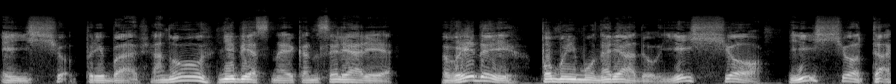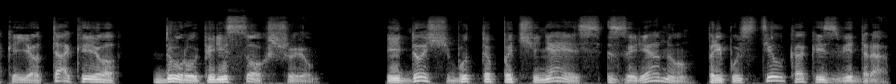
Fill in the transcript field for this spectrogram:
И еще прибавь. А ну, небесная канцелярия, выдай по моему наряду еще, еще так ее, так ее, дуру пересохшую. И дождь, будто подчиняясь Зыряну, припустил, как из ведра.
